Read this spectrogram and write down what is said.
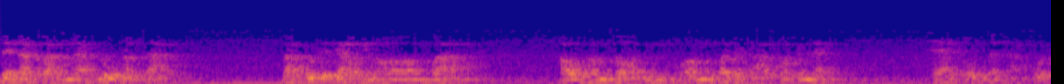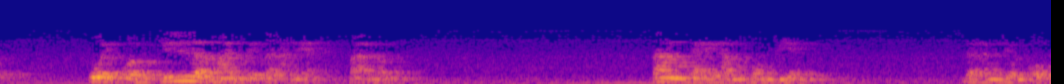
ได้รับฟังรับรู้รับทราบพระพุทธเจ้าให้น้องว่า เอาคำสอนของพระตถาคตนั่นแหละแทนองค์ตถาคต ด้วยความเชื่อมั่นในศาสนาเนี่ยพระอนุนตั้งใจทำความเพียรเดินจงกรม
